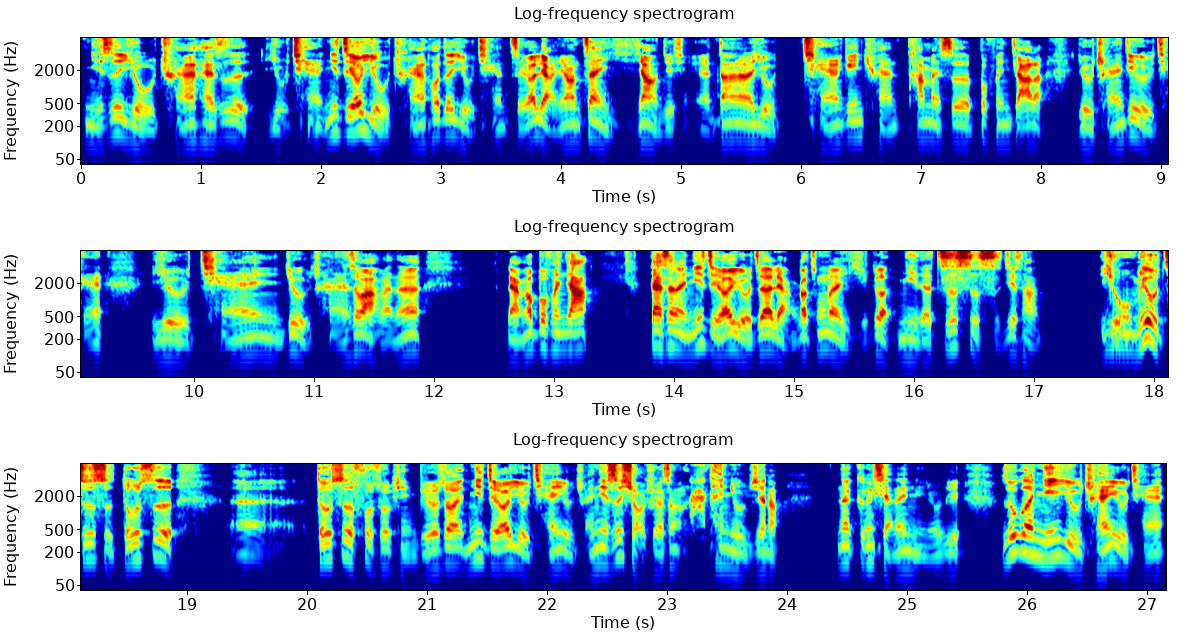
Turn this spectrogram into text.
你是有权还是有钱，你只要有权或者有钱，只要两样占一样就行。哎，当然有钱跟权他们是不分家的，有权就有钱，有钱就有权，是吧？反正两个不分家。但是呢，你只要有这两个中的一个，你的知识实际上有没有知识都是呃都是附属品。比如说，你只要有钱有权，你是小学生，那太牛逼了。那更显得你牛逼。如果你有权有钱，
